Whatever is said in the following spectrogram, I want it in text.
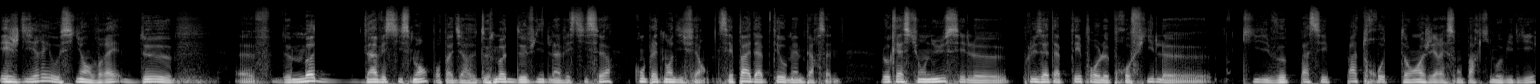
et je dirais aussi en vrai de, euh, de modes d'investissement, pour pas dire de mode de vie de l'investisseur, complètement différents. C'est pas adapté aux mêmes personnes. Location nue, c'est le plus adapté pour le profil euh, qui veut passer pas trop de temps à gérer son parc immobilier,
